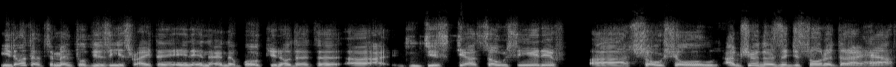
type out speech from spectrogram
You know that's a mental disease, right? In in, in the book, you know that uh, uh, just dissociative uh, social. I'm sure there's a disorder that I have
